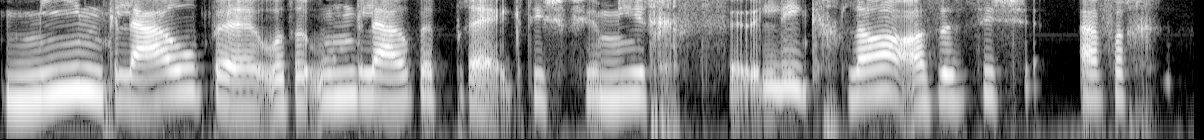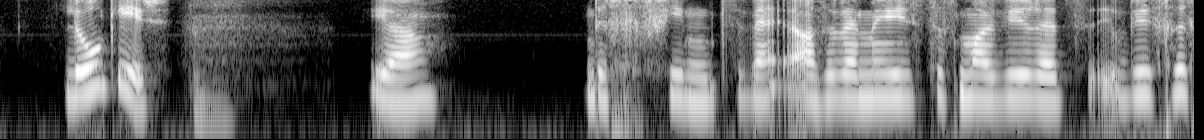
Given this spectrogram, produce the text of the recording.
mein Glaube oder Unglauben prägt, ist für mich völlig klar. Also es ist einfach logisch. Mhm. Ja. Und ich finde, also wenn wir uns das mal würden, wirklich,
